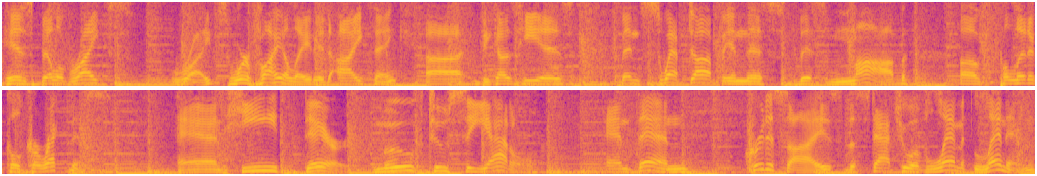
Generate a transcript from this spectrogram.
his Bill of Rights rights were violated, I think, uh, because he has been swept up in this this mob of political correctness. And he dared move to Seattle and then criticize the statue of Lenin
